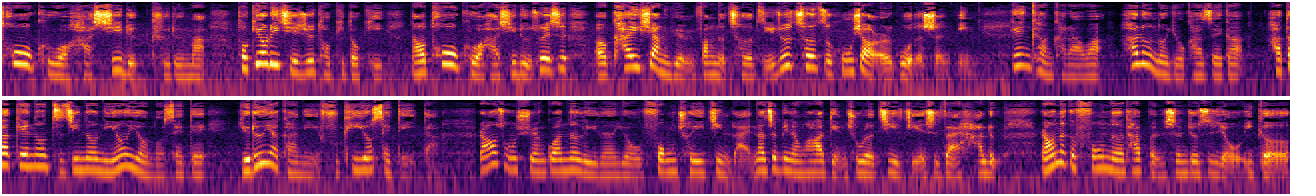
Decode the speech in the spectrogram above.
トクオハシルくるま。トキオリ其实就是ト o k i 然后トクオハシル，所以是呃开向远方的车子，也就是车子呼啸而过的声音。玄関からは春の夜風が畑の土の匂いを乗せて。ゆやかに吹き寄せていた。然后从玄关那里呢，有风吹进来。那这边的话，它点出了季节是在哈鲁。然后那个风呢，它本身就是有一个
